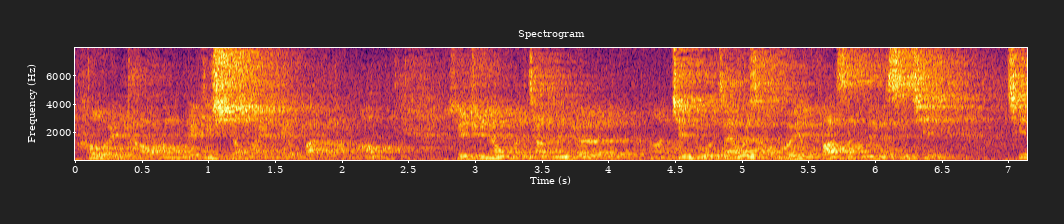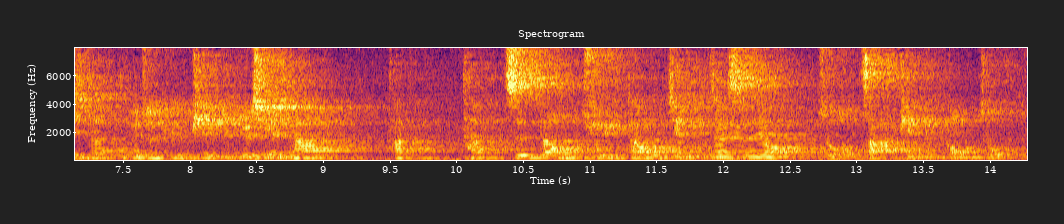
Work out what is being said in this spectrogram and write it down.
好的头路，袂去伤害到别人哦。所以就像我们讲那个啊，柬埔寨为什么会发生那个事情？其实他那个就是一个骗人。有些人他他他知道去到柬埔寨是要做诈骗的工作，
